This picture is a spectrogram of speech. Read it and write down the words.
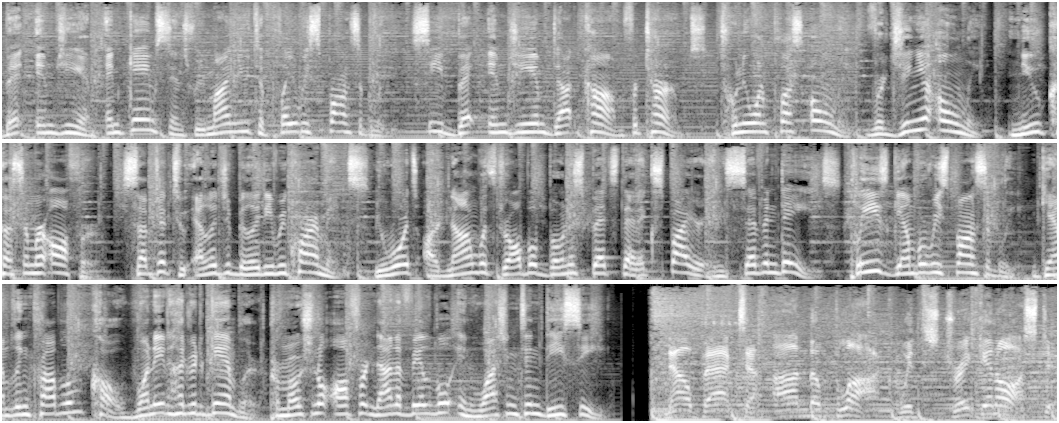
BetMGM and GameSense remind you to play responsibly. See BetMGM.com for terms. 21 plus only, Virginia only. New customer offer, subject to eligibility requirements. Rewards are non withdrawable bonus bets that expire in seven days. Please gamble responsibly. Gambling problem? Call 1 800 Gambler. Promotional offer not available in Washington, D.C. Now back to On the Block with Strick and Austin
